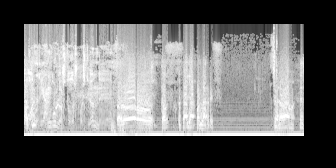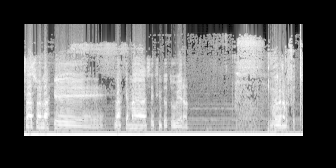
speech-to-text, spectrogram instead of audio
o a triángulos, todo es cuestión de... Todo, todo lo que haya por la red. Pero vamos, esas son las que las que más éxito tuvieron. Muy bueno, perfecto.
